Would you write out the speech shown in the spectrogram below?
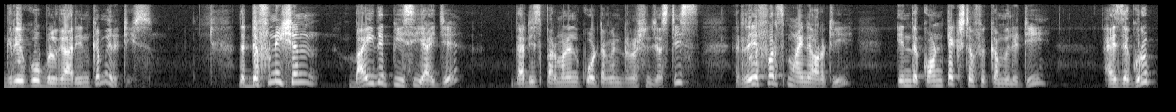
Greco-Bulgarian communities. The definition by the PCIJ, that is Permanent Court of International Justice, refers minority in the context of a community as a group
